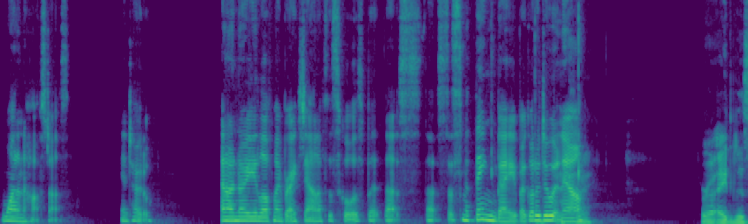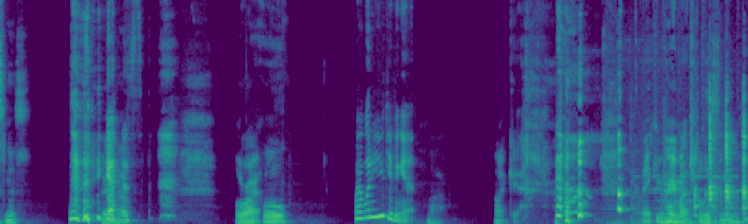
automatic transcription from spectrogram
one and a half stars in total. And I know you love my breakdown of the scores, but that's that's that's my thing, babe. I got to do it now. Okay. For our 80 listeners. enough. Yes. All right, well, Wait, what are you giving it? no, I don't care. Thank you very much for listening.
